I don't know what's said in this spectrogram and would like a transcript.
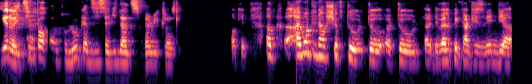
you know, it's important to look at this evidence very closely. Okay, um, I want to now shift to to uh, to uh, developing countries in India,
